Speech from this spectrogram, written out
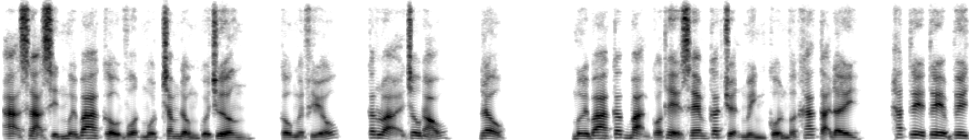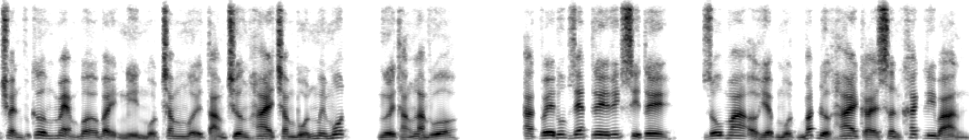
ạ xạ xin mười ba cầu vượt một trăm đồng của trường, cầu nguyện phiếu, các loại châu náu đâu? Mười ba các bạn có thể xem các chuyện mình cồn vật khác tại đây http chuyện cơm mẹ bờ bảy nghìn một trăm mười tám chương hai trăm bốn mươi mốt người thắng làm vua advztxct Roma ở hiệp một bắt được hai cái sân khách ghi bàn,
